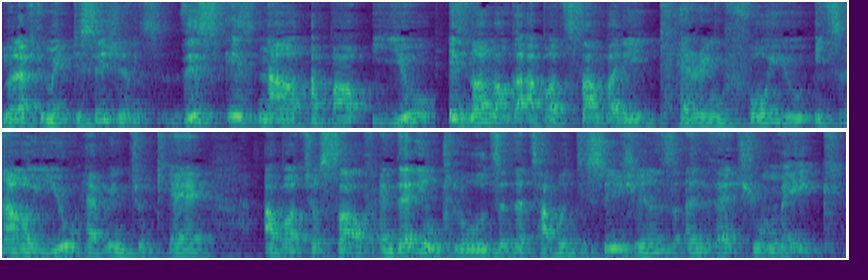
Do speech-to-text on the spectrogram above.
you'll have to make decisions. This is now about you. It's no longer about somebody caring for you. It's now you having to care about yourself. And that includes the type of decisions that you make.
